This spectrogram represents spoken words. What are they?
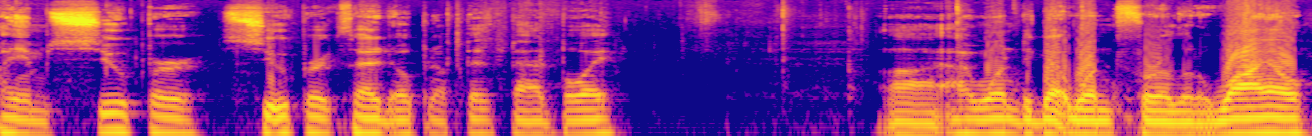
I am super super excited to open up this bad boy. Uh, I wanted to get one for a little while.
